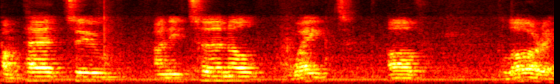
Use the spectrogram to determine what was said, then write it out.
compared to an eternal weight of glory.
